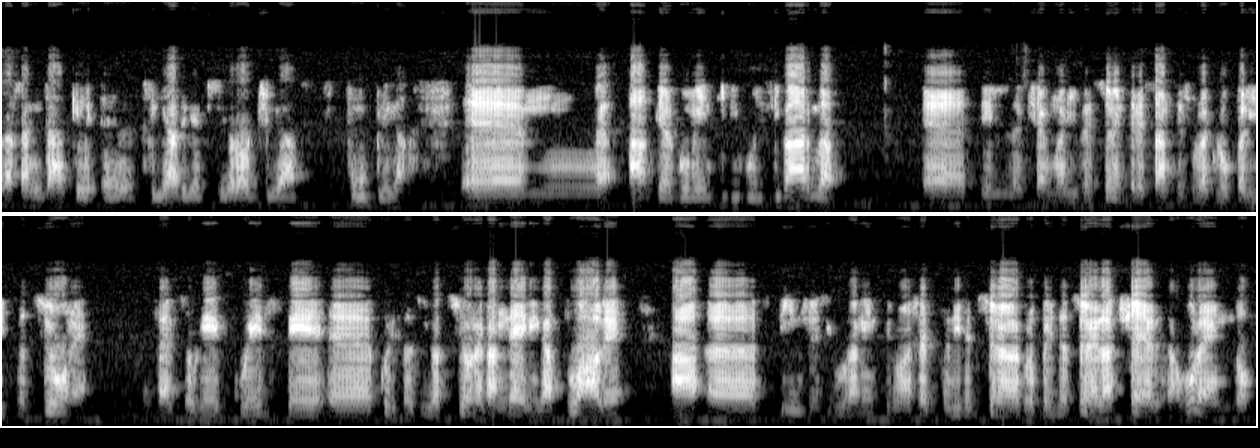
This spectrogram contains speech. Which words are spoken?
la sanità anche eh, psichiatrica e psicologica pubblica. Ehm, altri argomenti di cui si parla, eh, del, c'è una riflessione interessante sulla globalizzazione, nel senso che queste, eh, questa situazione pandemica attuale a eh, spinge sicuramente in una certa direzione la globalizzazione, l'accelera volendo,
